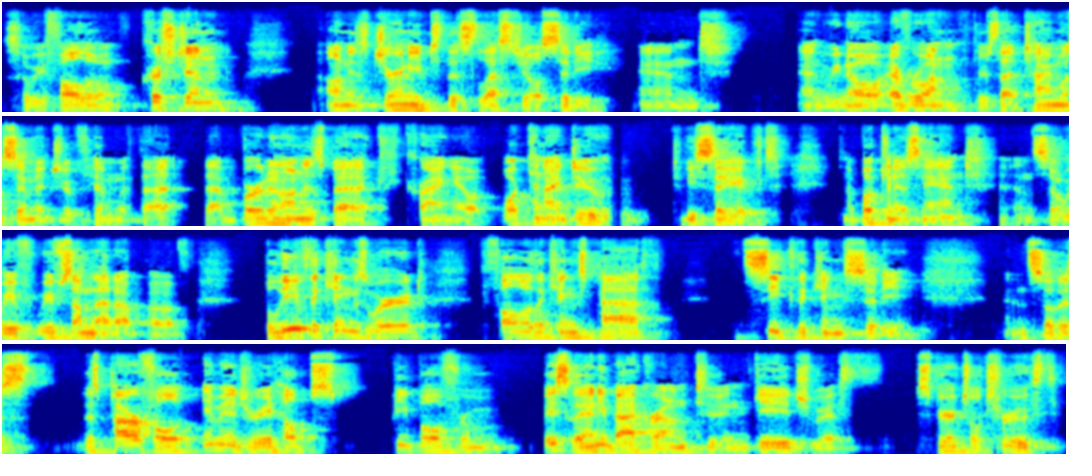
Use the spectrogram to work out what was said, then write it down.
So we follow Christian on his journey to this celestial city, and and we know everyone. There's that timeless image of him with that that burden on his back, crying out, "What can I do to be saved?" and a book in his hand. And so we've we've summed that up of believe the king's word, follow the king's path, seek the king's city. And so this this powerful imagery helps people from basically any background to engage with spiritual truth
